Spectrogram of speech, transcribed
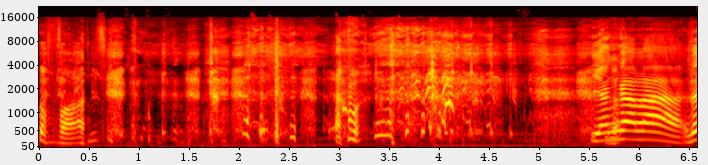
Apaan sih? ya enggak lah. Lu,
